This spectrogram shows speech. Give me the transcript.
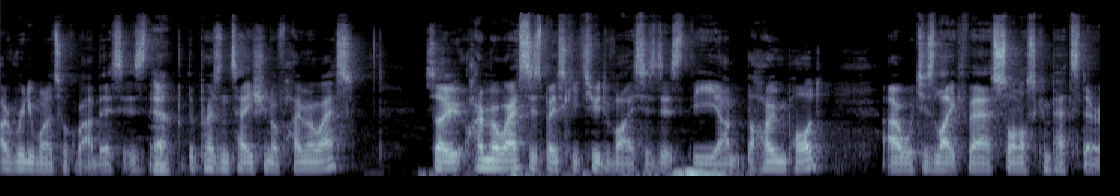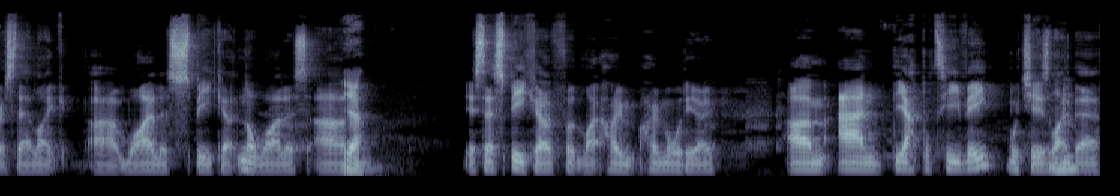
I, really want to talk about this, is the, Yeah. the presentation of Home OS. So Home OS is basically two devices. It's the um, the HomePod, uh, which is like their Sonos competitor. It's their like uh, wireless speaker, not wireless. Um, Yeah. It's their speaker for like home home audio. Um, and the Apple TV, which is like their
